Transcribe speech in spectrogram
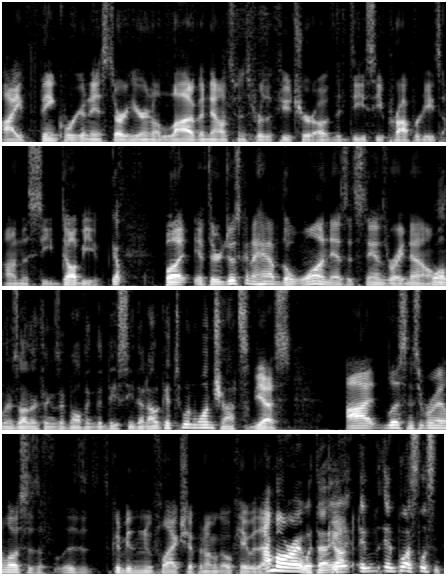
I think we're going to start hearing a lot of announcements for the future of the DC properties on the CW. Yep. But if they're just going to have the one as it stands right now, Well, there's other things involving the DC that I'll get to in one shots. yes. I listen. Superman Lois is, is going to be the new flagship, and I'm okay with that. I'm all right with that. Got- and, and plus, listen,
